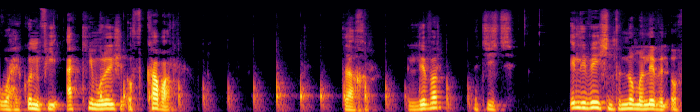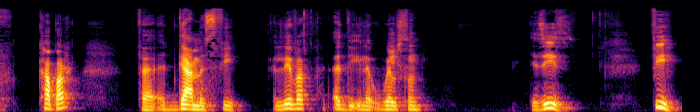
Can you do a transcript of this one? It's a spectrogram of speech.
هو حيكون في accumulation of copper داخل ال liver نتيجة elevation في ال normal level of copper فتقعمز في ال liver فتؤدي إلى Wilson disease فيه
